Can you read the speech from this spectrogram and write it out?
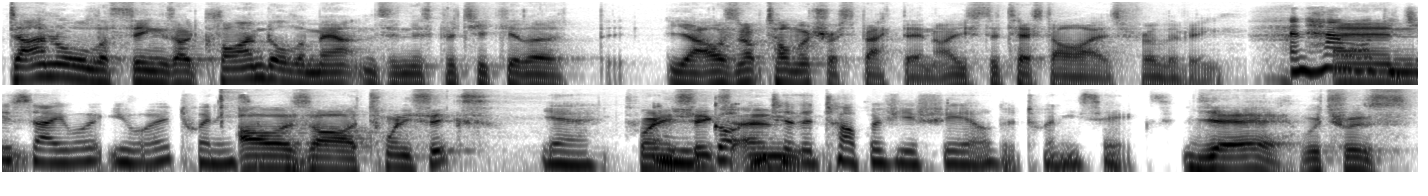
done all the things i'd climbed all the mountains in this particular yeah i was an optometrist back then i used to test eyes for a living And how old did you and say what you were? 20 i was uh, 26 yeah. 26 And you got into and- the top of your field at 26. Yeah, which was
